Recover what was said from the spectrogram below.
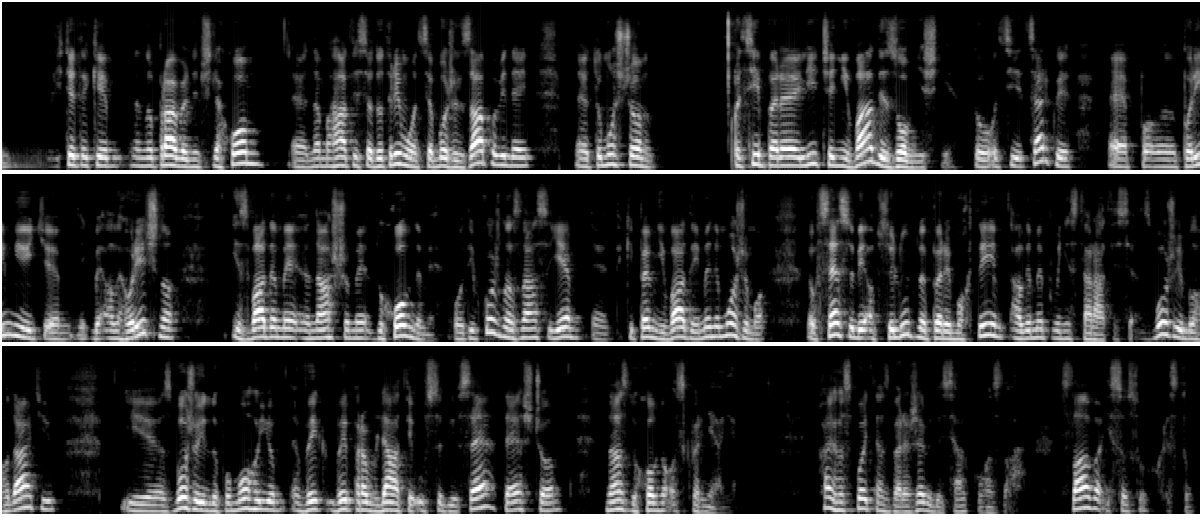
йти таким ну, правильним шляхом, е, намагатися дотримуватися Божих заповідей, е, тому що оці перелічені вади зовнішні, то оці церкви е, порівнюють е, якби алегорично із вадами нашими духовними. От і в кожного з нас є е, такі певні вади, і ми не можемо все собі абсолютно перемогти, але ми повинні старатися з Божою благодаттю і з Божою допомогою виправляти у собі все те, що нас духовно оскверняє. Хай Господь нас береже від усякого зла. Слава Ісусу Христу!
